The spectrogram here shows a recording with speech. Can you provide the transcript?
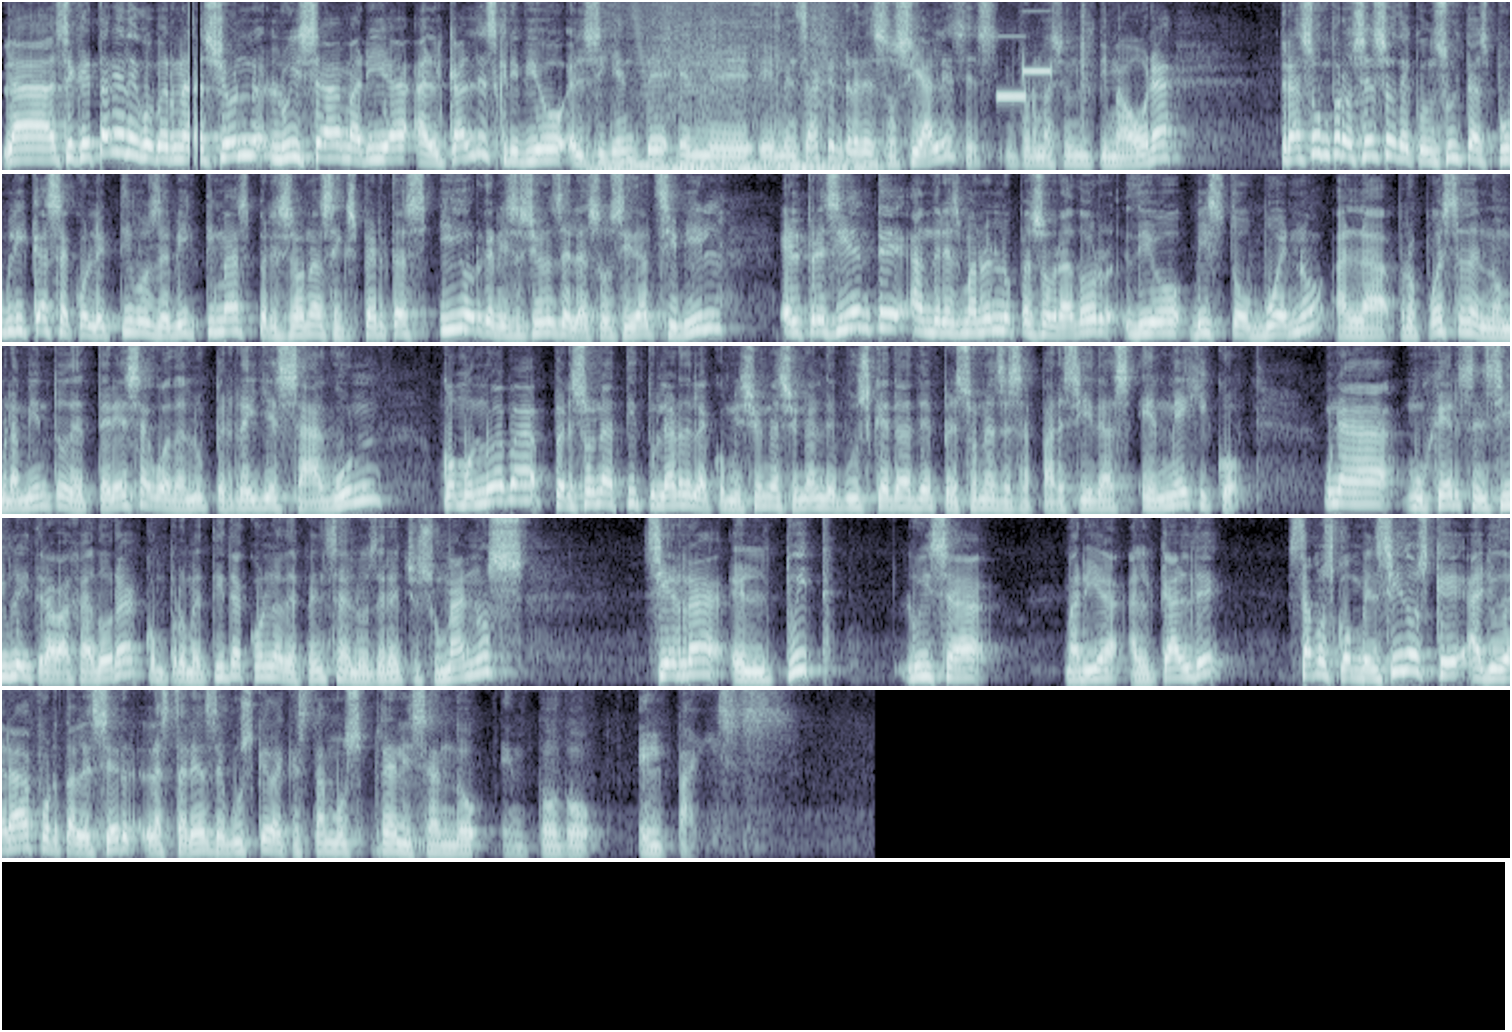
La secretaria de Gobernación, Luisa María Alcalde, escribió el siguiente en, eh, mensaje en redes sociales, es información de última hora. Tras un proceso de consultas públicas a colectivos de víctimas, personas expertas y organizaciones de la sociedad civil, el presidente Andrés Manuel López Obrador dio visto bueno a la propuesta del nombramiento de Teresa Guadalupe Reyes Sagún como nueva persona titular de la Comisión Nacional de Búsqueda de Personas Desaparecidas en México una mujer sensible y trabajadora comprometida con la defensa de los derechos humanos. Cierra el tuit Luisa María Alcalde. Estamos convencidos que ayudará a fortalecer las tareas de búsqueda que estamos realizando en todo el país.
